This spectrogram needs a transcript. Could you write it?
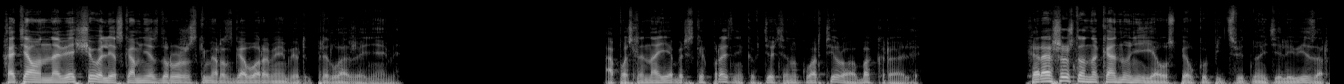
хотя он навязчиво лез ко мне с дружескими разговорами и предложениями. А после ноябрьских праздников тетину квартиру обокрали. Хорошо, что накануне я успел купить цветной телевизор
